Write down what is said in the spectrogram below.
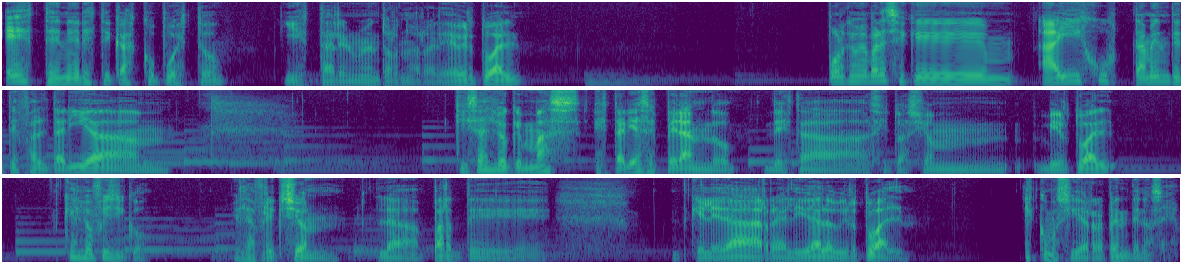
es tener este casco puesto y estar en un entorno de realidad virtual. Porque me parece que mm, ahí justamente te faltaría mm, quizás lo que más estarías esperando de esta situación virtual, que es lo físico, es la fricción, la parte que le da realidad a lo virtual. Es como si de repente, no sé,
